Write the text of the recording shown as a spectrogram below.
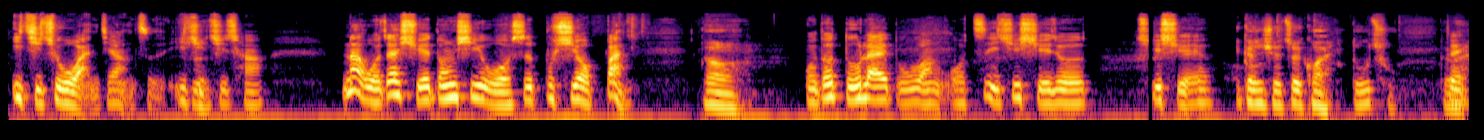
一起去玩这样子，一起去插。那我在学东西，我是不需要伴，嗯，我都独来独往，我自己去学就去学，一个人学最快，独处。对对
